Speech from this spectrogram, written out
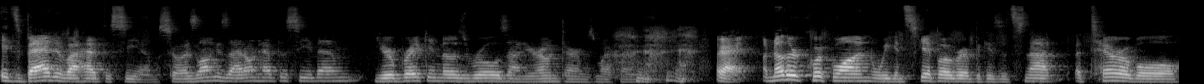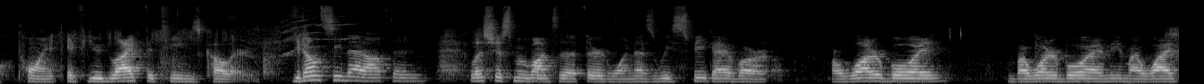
It's bad if I have to see them. So as long as I don't have to see them, you're breaking those rules on your own terms, my friend. All right, another quick one. We can skip over it because it's not a terrible point. If you'd like the team's color, you don't see that often. Let's just move on to the third one. As we speak, I have our our water boy by water boy, I mean my wife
